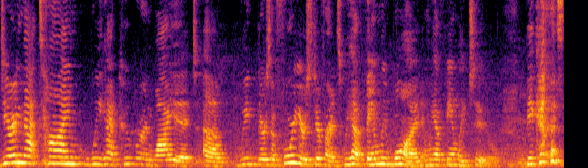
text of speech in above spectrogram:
during that time, we had Cooper and Wyatt. Uh, we, there's a four years difference. We have family one and we have family two. Because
